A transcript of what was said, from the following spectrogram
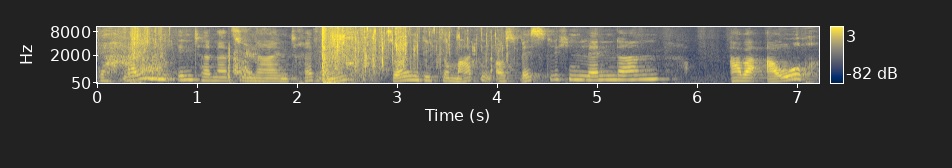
geheimen internationalen Treffen sollen Diplomaten aus westlichen Ländern, aber auch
